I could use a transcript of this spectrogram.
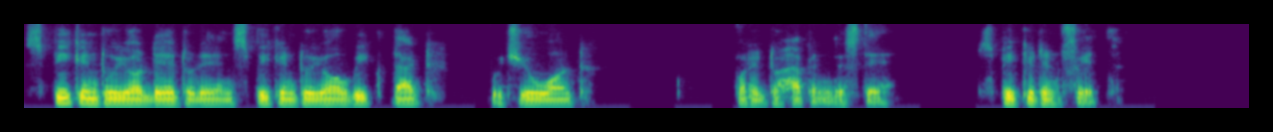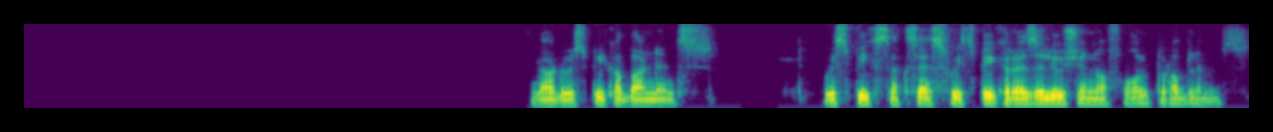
Speak into your day today and speak into your week that which you want for it to happen this day. Speak it in faith. Lord, we speak abundance. We speak success. We speak resolution of all problems.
